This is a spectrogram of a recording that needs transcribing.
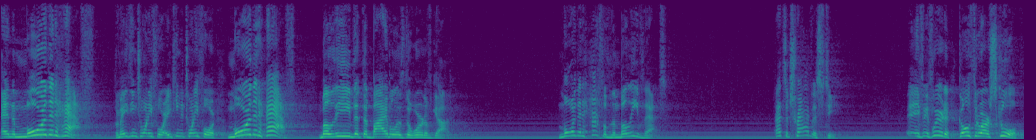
and more than half, from 18 to 24, 18 to 24, more than half believe that the Bible is the Word of God. More than half of them believe that. That's a travesty. If, if we were to go through our school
